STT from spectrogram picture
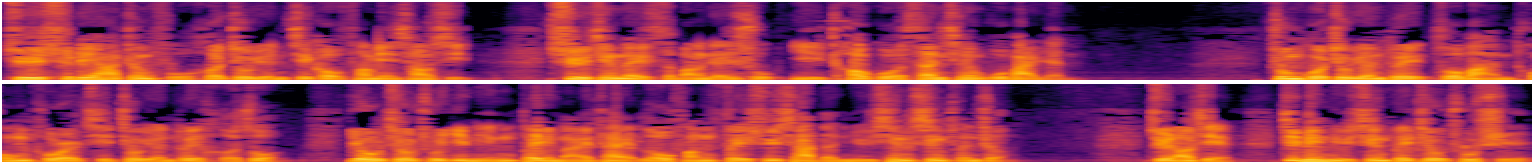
据叙利亚政府和救援机构方面消息，叙境内死亡人数已超过3500人。中国救援队昨晚同土耳其救援队合作，又救出一名被埋在楼房废墟下的女性幸存者。据了解，这名女性被救出时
